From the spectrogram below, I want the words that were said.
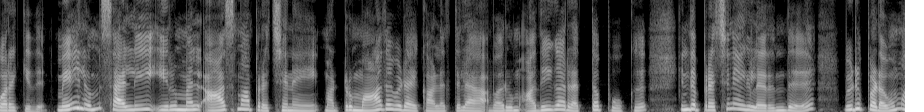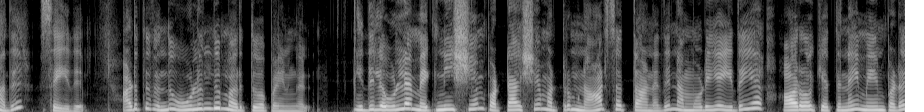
குறைக்குது. மேலும் சளி இருமல் ஆஸ்மா பிரச்சனை மற்றும் மாதவிடாய் காலத்தில் வரும் அதிக இரத்தப்போக்கு இந்த பிரச்சனைகளிலிருந்து விடுபடவும் அது செய்யுது. அடுத்தது வந்து உளுந்து மருத்துவ பயன்கள். இதில் உள்ள மெக்னீசியம் பொட்டாசியம் மற்றும் நார் சத்தானது நம்முடைய இதய ஆரோக்கியத்தினை மேம்பட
